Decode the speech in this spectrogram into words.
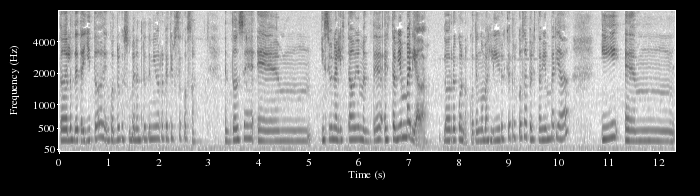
todos los detallitos, encuentro que es súper entretenido repetirse cosas. Entonces em, hice una lista, obviamente, está bien variada, lo reconozco, tengo más libros que otras cosas, pero está bien variada. Y em,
